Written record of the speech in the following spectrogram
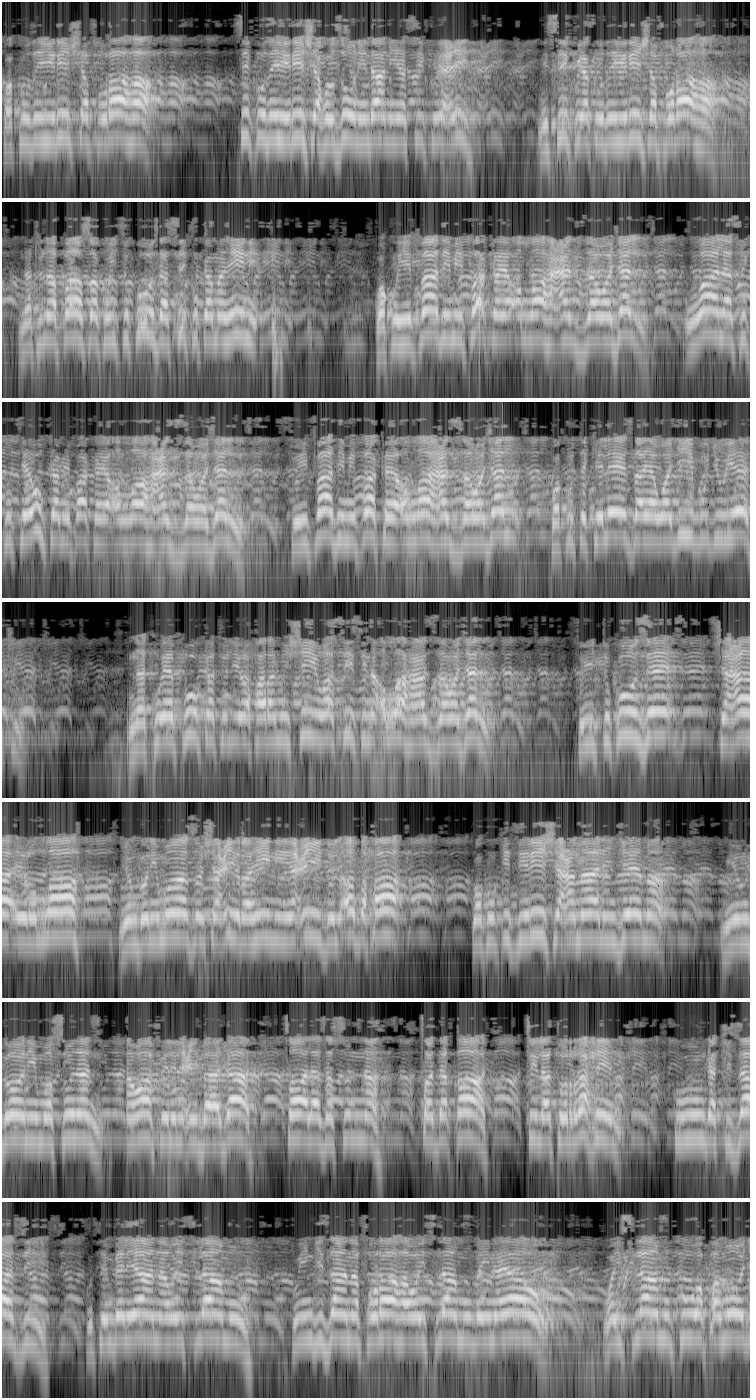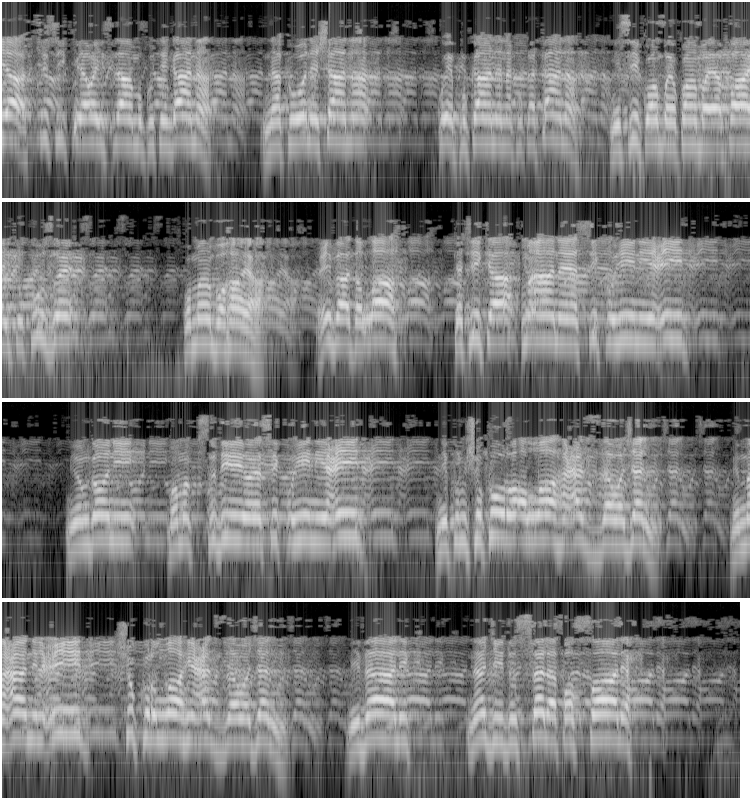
kwa kudhihirisha furaha si kudhihirisha huzuni ndani ya siku ya Eid ni siku ya kudhihirisha furaha na tunapaswa kuitukuza siku kama hini kwa kuhifadhi mipaka ya Allah azza wa jal wala sikukeuka mipaka ya Allah azza wa jal tuhifadhi mipaka ya Allah azza wa jal kwa kutekeleza ya wajibu juu yetu na kuepuka tulioharamishiwa sisi na Allah azza wa jal tuitukuze sha'airullah miongoni mwazo shaira hii ni ya Eid al-Adha وككثريش عمال جيمة. ميونغوني وسنن نوافل العبادات صالة سنة صدقات صلة الرحم كونغ كزازي كتنبليانا وإسلام كوينجزانا فراها وإسلام بين ياو وإسلام كوة فموجة سيسي كويا وإسلام كتنغانا. نكونشانا kuepukana na kukatana ni siku ambayo kwamba yafaa itukuzwe kwa mambo haya ibadallah katika maana ya siku hii ni Eid miongoni mwa makusudio ya siku hii ni Eid ni kumshukuru Allah azza wa jal min maani al-Eid shukru Allah azza wa jal لذلك نجد السلف الصالح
